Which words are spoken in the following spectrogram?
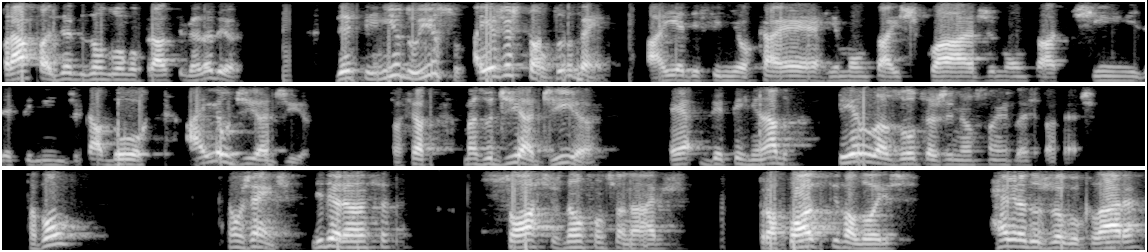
para fazer a visão do longo prazo ser verdadeira. Definido isso, aí é gestão, tudo bem. Aí é definir OKR, montar squad, montar time, definir indicador. Aí é o dia a dia, tá certo? Mas o dia a dia é determinado pelas outras dimensões da estratégia. Tá bom? Então, gente, liderança, sócios não funcionários, propósitos e valores, regra do jogo clara,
